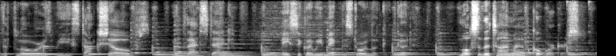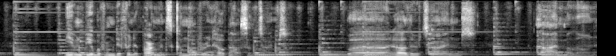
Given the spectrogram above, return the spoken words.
the floors, we stock shelves, we flat stack. Basically, we make the store look good. Most of the time, I have coworkers. Even people from different departments come over and help out sometimes. But other times, I'm alone.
